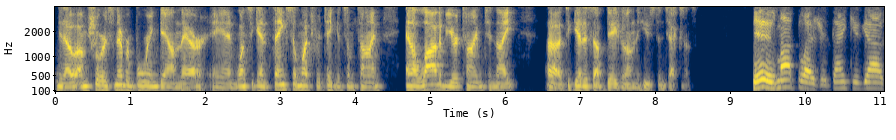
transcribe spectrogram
you know, I'm sure it's never boring down there. And once again, thanks so much for taking some time and a lot of your time tonight uh, to get us updated on the Houston Texans. It is my pleasure. Thank you guys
